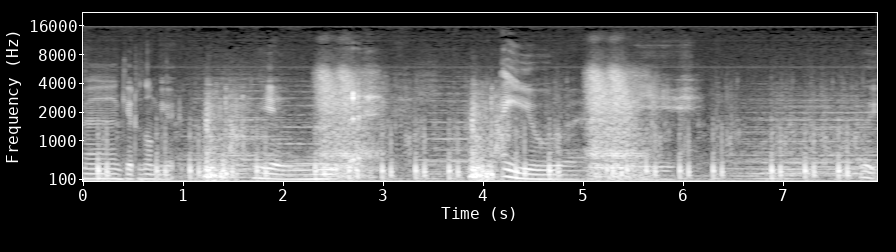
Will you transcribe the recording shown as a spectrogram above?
ねえゲルゾンビがいる。いえうえはいようえ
